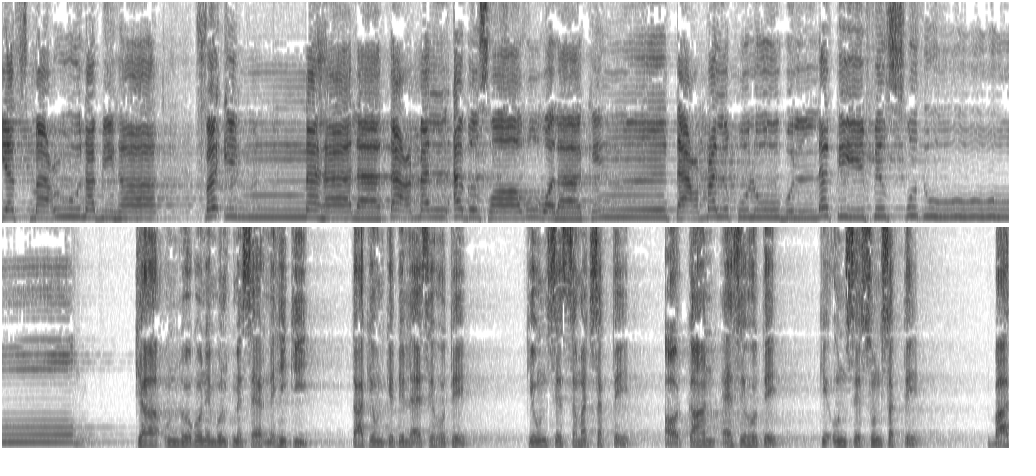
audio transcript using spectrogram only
يسمعون بها فإنها لا تعمى الأبصار ولكن تعمى القلوب التي في الصدور کیا ان لوگوں نے ملک میں سیر نہیں کی؟ تاکہ ان کے دل ایسے ہوتے کہ ان سے سمجھ سکتے اور کان ایسے ہوتے کہ ان سے سن سکتے۔ بات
